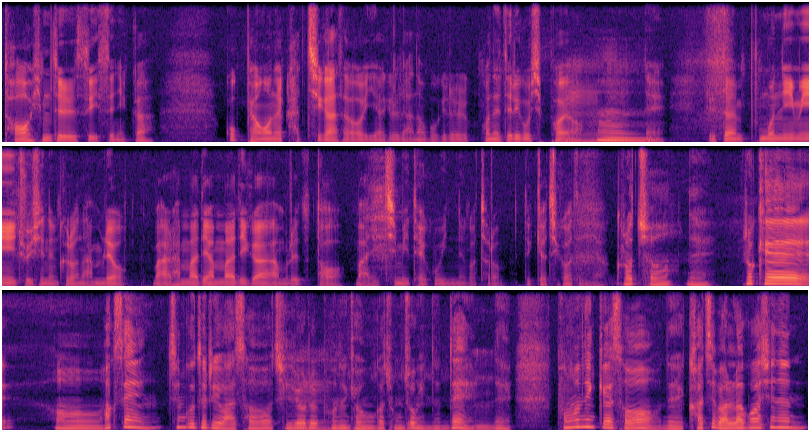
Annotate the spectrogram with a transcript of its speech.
더 힘들 수 있으니까 꼭 병원을 같이 가서 이야기를 나눠보기를 권해드리고 싶어요. 음. 네. 일단 부모님이 주시는 그런 압력, 말 한마디 한마디가 아무래도 더 많이 짐이 되고 있는 것처럼 느껴지거든요. 그렇죠. 네. 이렇게 어, 학생 친구들이 와서 진료를 음. 보는 경우가 종종 있는데, 음. 네. 부모님께서 네, 가지 말라고 하시는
